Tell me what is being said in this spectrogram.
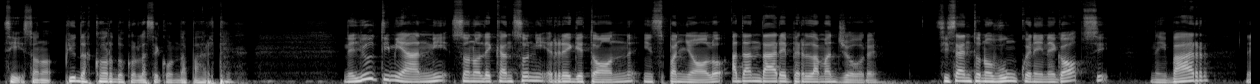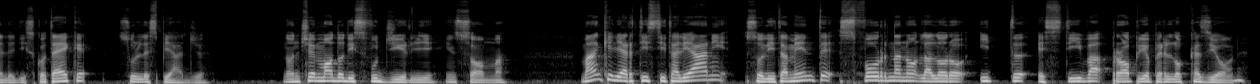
Sì, sono più d'accordo con la seconda parte. Negli ultimi anni sono le canzoni reggaeton in spagnolo ad andare per la maggiore. Si sentono ovunque nei negozi, nei bar, nelle discoteche, sulle spiagge. Non c'è modo di sfuggirgli, insomma. Ma anche gli artisti italiani solitamente sfornano la loro hit estiva proprio per l'occasione.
